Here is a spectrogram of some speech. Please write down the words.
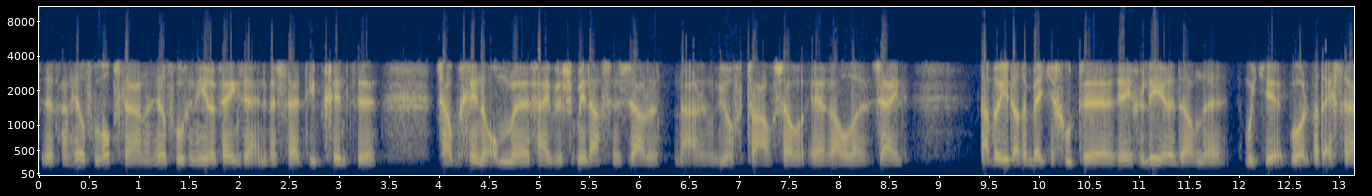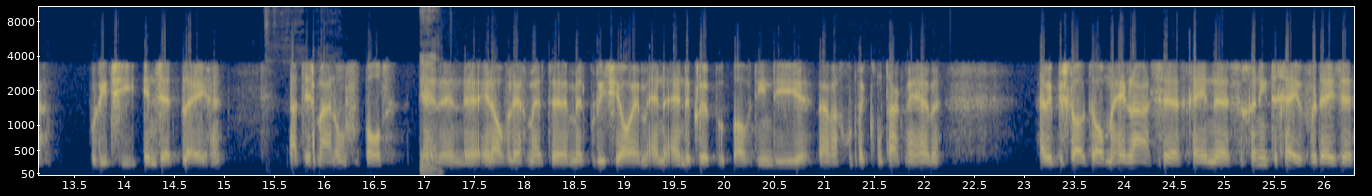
ze gaan heel vroeg opstaan, heel vroeg in Heerenveen zijn. De wedstrijd die begint, zou beginnen om vijf uur s middags en ze zouden nou, een uur of twaalf zo er al zijn. Nou, wil je dat een beetje goed reguleren, dan moet je behoorlijk wat extra politie inzet plegen. Nou, het is maar een oefenpot. Ja. En in, in, overleg met, met politie OM en, en de club bovendien, die, waar we goed met contact mee hebben, heb ik besloten om helaas geen vergunning te geven voor deze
